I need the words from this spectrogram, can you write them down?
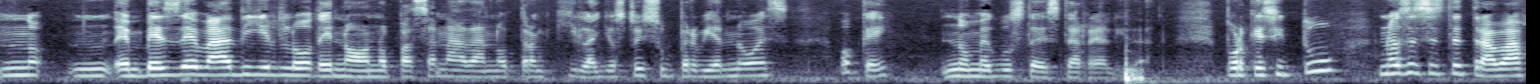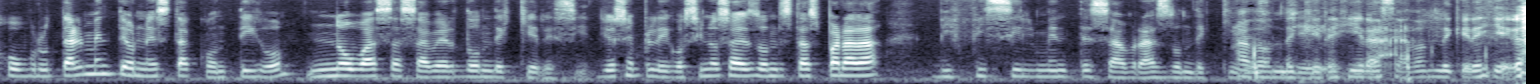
no, en vez de evadirlo de no, no pasa nada, no, tranquila, yo estoy súper bien, no es, ok, no me gusta esta realidad. Porque si tú no haces este trabajo brutalmente honesta contigo, no vas a saber dónde quieres ir. Yo siempre digo, si no sabes dónde estás parada, difícilmente sabrás dónde quieres A dónde quieres ir, hacia dónde quieres llegar.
